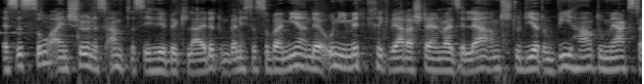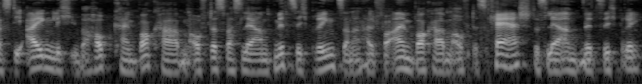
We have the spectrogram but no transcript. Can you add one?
es ist so ein schönes Amt, das ihr hier bekleidet. Und wenn ich das so bei mir an der Uni mitkriege, wer da stellenweise Lehramt studiert und wie hart du merkst, dass die eigentlich überhaupt keinen Bock haben auf das, was Lehramt mit sich bringt, sondern halt vor allem Bock haben auf das Cash, das Lehramt mit sich bringt.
